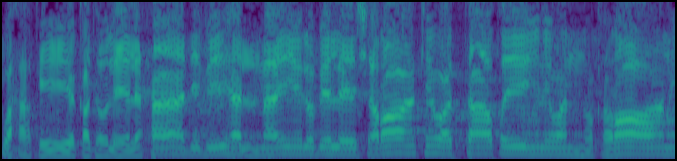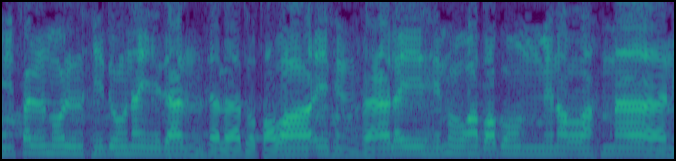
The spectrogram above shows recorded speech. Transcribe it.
وحقيقة الإلحاد فيها الميل بالإشراك والتعطيل والنكران. فالملحدون إذا ثلاث طوائف فعليهم غضب من الرحمن.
